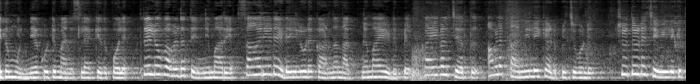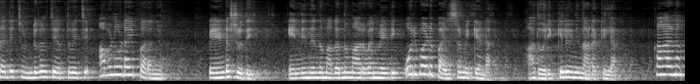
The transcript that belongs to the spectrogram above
ഇത് മുന്നേ കൂട്ടി മനസ്സിലാക്കിയതുപോലെ ത്രിലോക് അവളുടെ തെന്നിമാറിയ സാരിയുടെ ഇടയിലൂടെ കാണുന്ന നഗ്നമായ ഇടുപ്പിൽ കൈകൾ ചേർത്ത് അവളെ തന്നിലേക്ക് അടുപ്പിച്ചുകൊണ്ട് ശ്രുതിയുടെ ചെവിയിലേക്ക് തന്റെ ചുണ്ടുകൾ ചേർത്ത് വെച്ച് അവളോടായി പറഞ്ഞു. വേണ്ട ശ്രുതി. എന്നിൽ നിന്നും അകന്നു മാറുവാൻ വേണ്ടി ഒരുപാട് പരിശ്രമിക്കേണ്ട. അതൊരിക്കലും ഇനി നടക്കില്ല. കാരണം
